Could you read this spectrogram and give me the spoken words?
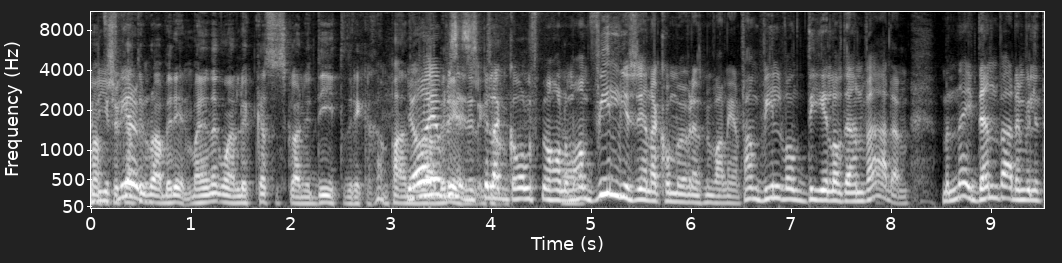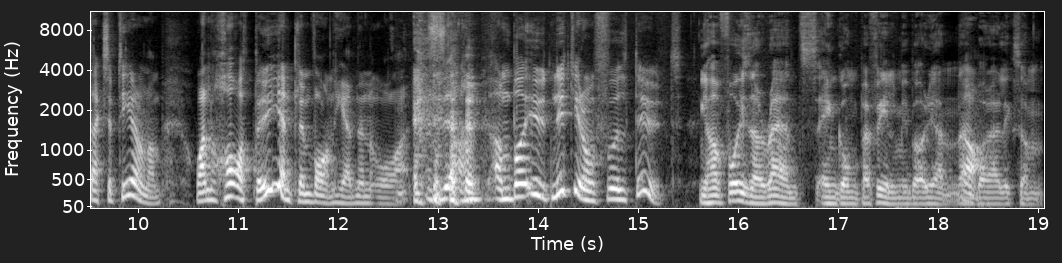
Ja, man försöker alltid gånger- rubba in. Varenda gång han lyckas så ska han ju dit och dricka champagne Ja, och ja in, precis. Spela liksom. golf med honom. Han vill ju så gärna komma överens med Wallén, för han vill vara en del av den världen. Men nej, den världen vill inte acceptera honom. Och han hatar ju egentligen Vanheden och... han, han bara utnyttjar dem fullt ut. Ja, han får ju sådana rants en gång per film i början. När Ja. han bara liksom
